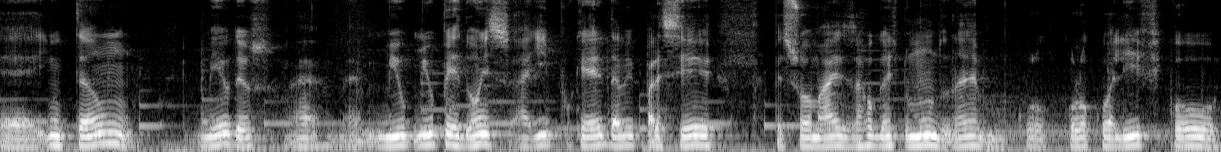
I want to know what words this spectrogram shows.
É, então, meu Deus, é, é, mil, mil perdões aí, porque deve parecer a pessoa mais arrogante do mundo, né? Colocou ali, ficou,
